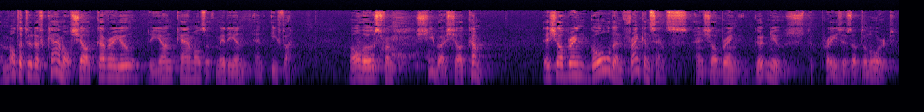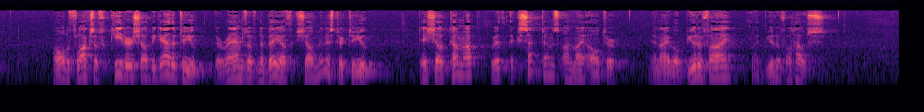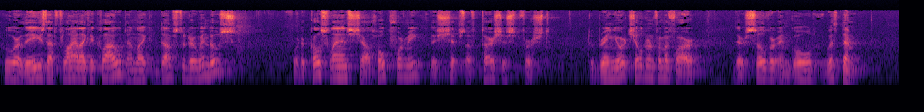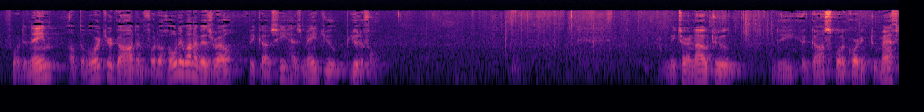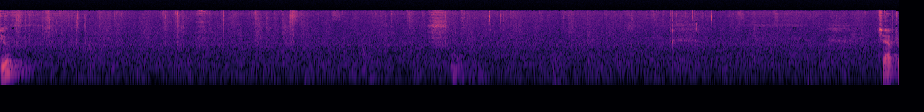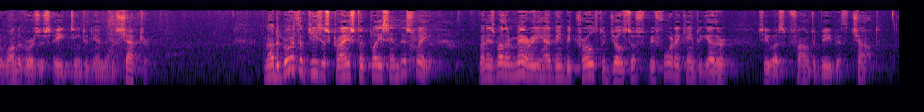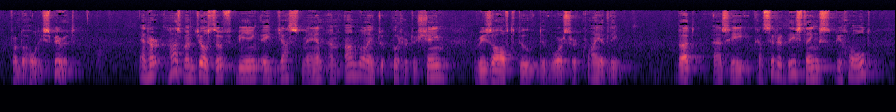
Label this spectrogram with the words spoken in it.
The multitude of camels shall cover you, the young camels of Midian and Ephah. All those from Sheba shall come. They shall bring gold and frankincense, and shall bring good news, the praises of the Lord. All the flocks of Kedar shall be gathered to you, the rams of Nebaioth shall minister to you. They shall come up with acceptance on my altar, and I will beautify my beautiful house. Who are these that fly like a cloud and like doves to their windows? For the coastlands shall hope for me, the ships of Tarshish first, to bring your children from afar, their silver and gold with them, for the name of the Lord your God and for the Holy One of Israel, because he has made you beautiful. We turn now to the Gospel according to Matthew. Chapter 1, the verses 18 to the end of this chapter. Now, the birth of Jesus Christ took place in this way. When his mother Mary had been betrothed to Joseph, before they came together, she was found to be with child from the Holy Spirit. And her husband Joseph, being a just man and unwilling to put her to shame, resolved to divorce her quietly. But as he considered these things, behold,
